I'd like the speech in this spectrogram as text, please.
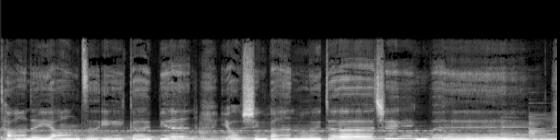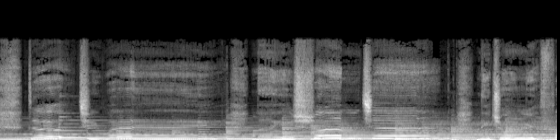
他的样子，心伴侣的气味的气味。那一瞬间，你终于发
